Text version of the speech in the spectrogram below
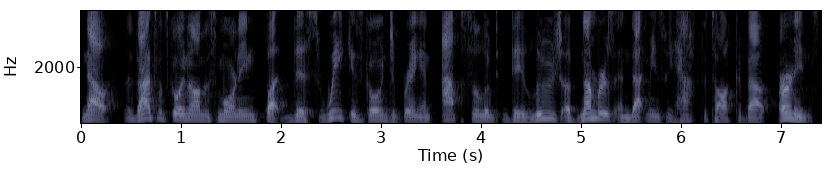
Now, that's what's going on this morning, but this week is going to bring an absolute deluge of numbers, and that means we have to talk about earnings.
